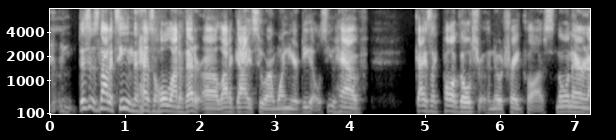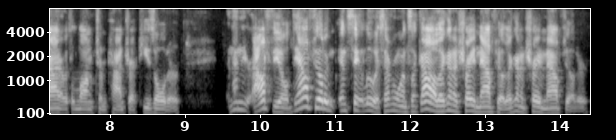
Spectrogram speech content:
this is not a team that has a whole lot of veter- uh, a lot of guys who are one year deals. You have guys like Paul Goldschmidt with a no trade clause, Nolan Arenado with a long term contract. He's older. And then your outfield, the outfield in, in St. Louis, everyone's like, oh, they're going to trade an outfield. They're going to trade an outfielder.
